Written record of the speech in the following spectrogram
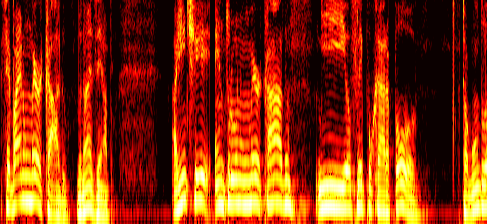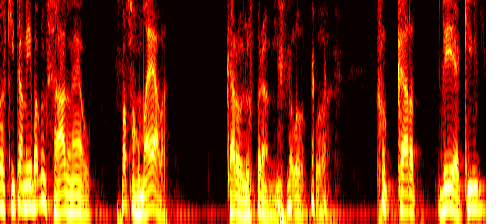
você vai num mercado, vou dar um exemplo. A gente entrou num mercado e eu falei pro cara, pô, tua gôndola aqui tá meio bagunçada, né? Eu, Posso arrumar ela? O cara olhou pra mim e falou, pô, o cara veio aqui,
